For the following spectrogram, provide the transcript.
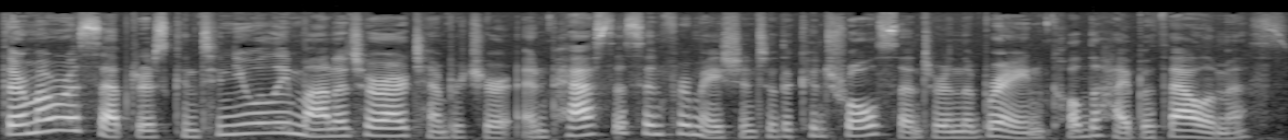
Thermoreceptors continually monitor our temperature and pass this information to the control center in the brain called the hypothalamus.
